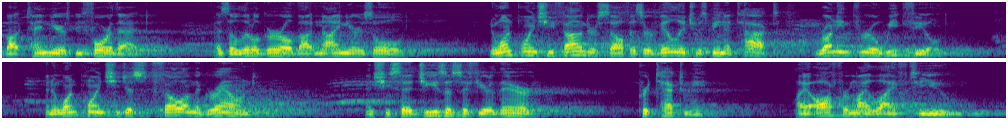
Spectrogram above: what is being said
about 10 years before that, as a little girl about nine years old. And at one point, she found herself, as her village was being attacked, running through a wheat field. And at one point, she just fell on the ground and she said, Jesus, if you're there, protect me. I offer my life to you.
